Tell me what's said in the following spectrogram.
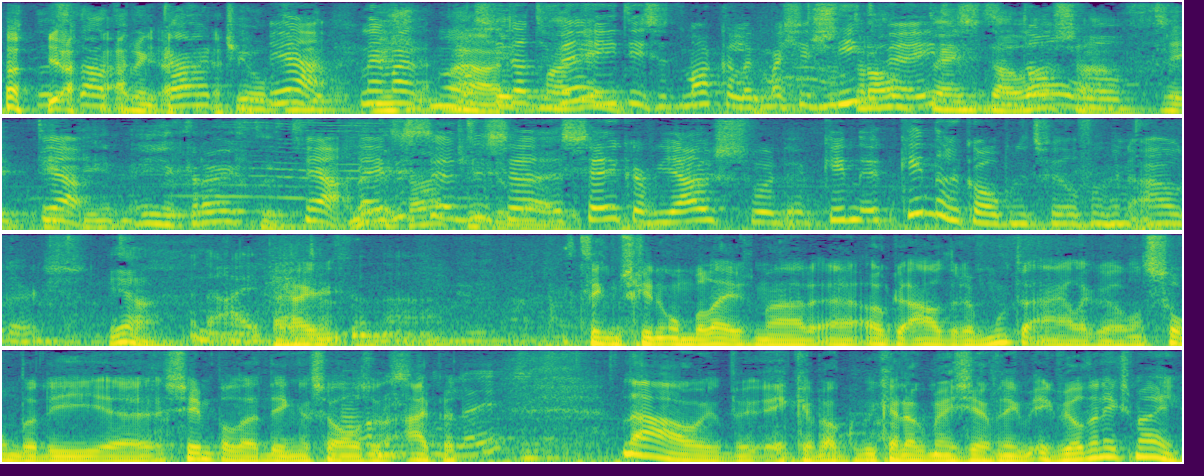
Ja, staat er een ja. kaartje op. Ja, die- dus maar als je dat maar in. weet is het makkelijk. Maar als je het niet weet is het een doolhof. Ja. in en je krijgt het. Ja, nee, het is, kaartje het is eh, zeker juist voor de kinderen. Kinderen kopen het veel voor hun ouders. Ja. Een iPad Ja, of een... eh, Het klinkt misschien onbeleefd, maar eh, ook de ouderen moeten eigenlijk wel. Want zonder die eh, simpele dingen zoals waarom een iPad... onbeleefd? Nou, ik, ik, heb ook, ik ken ook mensen die zeggen van ik, ik wil er niks mee.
